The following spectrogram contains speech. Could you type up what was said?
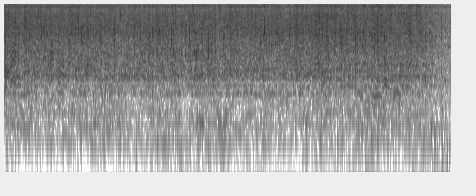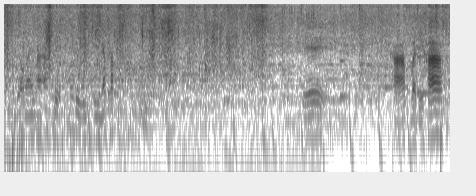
ประมาณนี้ครับเดี๋ยวไงมาอัปเดตให้ดูอีกทีนะครับโอเคครับสวัสดีครับ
